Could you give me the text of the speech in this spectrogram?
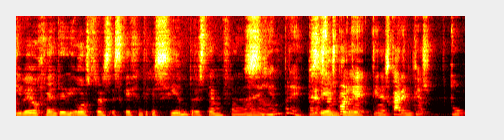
y veo gente y digo, ostras, es que hay gente que siempre está enfadada. Siempre. Pero esto es Siempre. porque tienes carencias tú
